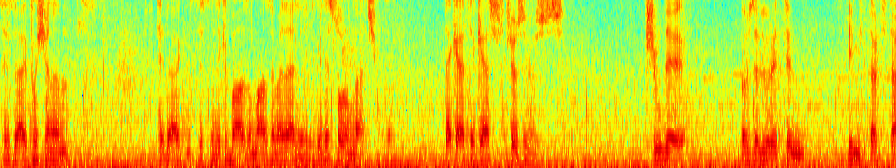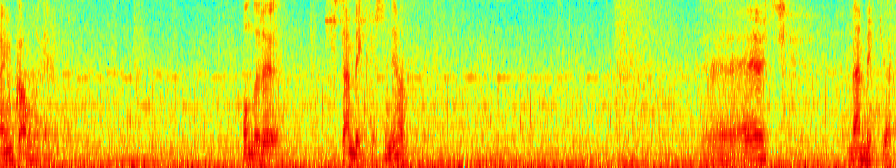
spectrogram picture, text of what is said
Sezai Paşa'nın tedarik listesindeki bazı malzemelerle ilgili sorunlar çıktı. Teker teker çözüyoruz. Şimdi özel üretim bir miktar titanyum kablo geldi. Onları sen bekliyorsun değil mi? Evet. Ben bekliyorum.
